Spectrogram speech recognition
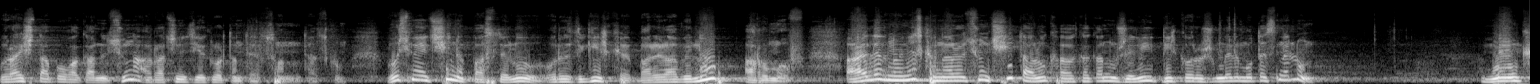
որ այս շտապողականությունը առաջինից երկրորդ ընթերցման ընթացքում ոչ միայն չի նպաստելու օրենսգիրքը բարելավելու առումով, այլև նույնիսկ հնարավորություն չի տալու քաղաքական ուժերի դիրքորոշումները մոտեցնելուն։ Մենք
